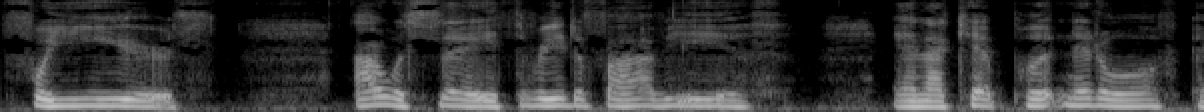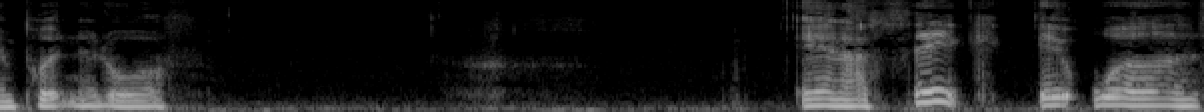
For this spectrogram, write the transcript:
for years. I would say three to five years. And I kept putting it off and putting it off. And I think it was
